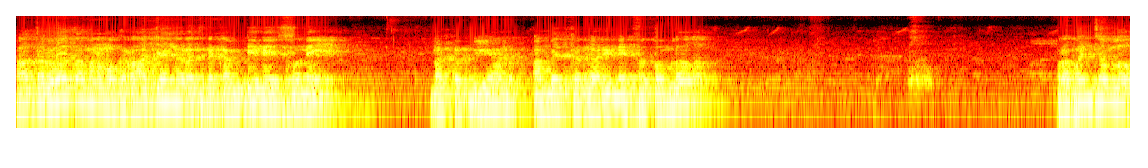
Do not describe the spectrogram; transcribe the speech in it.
ఆ తర్వాత మనం ఒక రాజ్యాంగ రచన కమిటీని వేసుకొని డాక్టర్ బిఆర్ అంబేద్కర్ గారి నేతృత్వంలో ప్రపంచంలో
